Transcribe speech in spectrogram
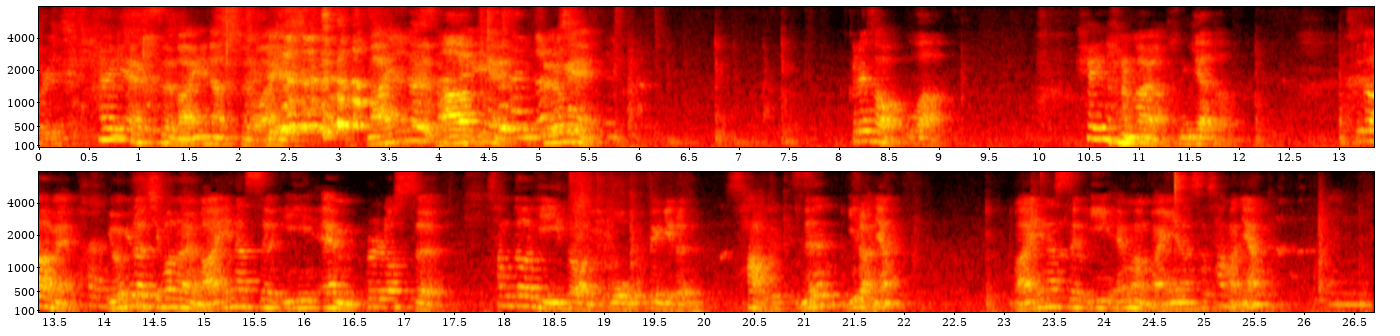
원래. KX 마이너스 Y 마이너스 아. K에 조용해 그래서 우와. K는 얼마야? 신기하다. 그 다음에 여기다 집어넣으면 마이너스 2M 플러스 3 더하기 2 더하기 5 곱하기 1은 4는 1 아니야? 마이너스 2M은 마이너스 3 아니야? 음.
